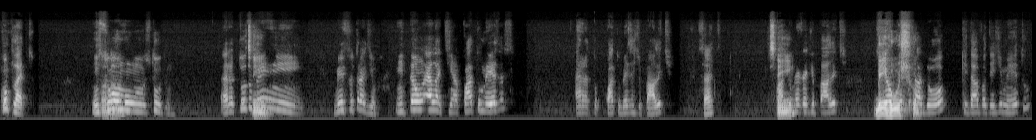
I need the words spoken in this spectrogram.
Completo. Insumos, uhum. tudo. Era tudo bem, bem filtradinho. Então, ela tinha quatro mesas. Era quatro mesas de pallet, certo? Sim. Quatro mesas de pallet Bem rústico. Um computador que dava atendimento.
